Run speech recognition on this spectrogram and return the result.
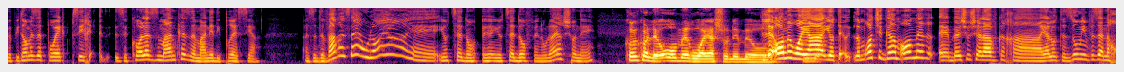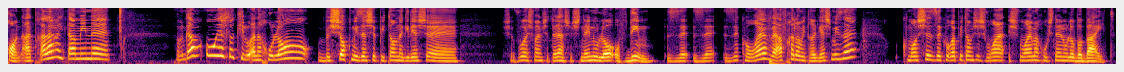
ופתאום איזה פרויקט פסיכי, זה כל הזמן כזה מאניה דיפרסיה. אז הדבר הזה הוא לא היה אה, יוצא, דו- אה, יוצא דופן, הוא לא היה שונה. קודם כל לעומר הוא היה שונה מאוד. לעומר הוא היה יותר, למרות שגם עומר אה, באיזשהו שלב ככה היה לו את הזומים וזה, נכון, ההתחלה הייתה מין, אה, אבל גם הוא יש לו, כאילו, אנחנו לא בשוק מזה שפתאום נגיד יש אה, שבוע, שבועיים, שאתה יודע, ששנינו לא עובדים. זה, זה, זה קורה ואף אחד לא מתרגש מזה, כמו שזה קורה פתאום ששבועיים אנחנו שנינו לא בבית.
